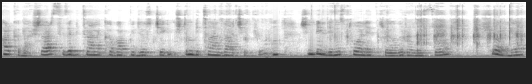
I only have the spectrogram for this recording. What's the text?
Arkadaşlar size bir tane kabak videosu çekmiştim. Bir tane daha çekiyorum. Şimdi bildiğiniz tuvalet kağıdı rulosu. Şöyle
